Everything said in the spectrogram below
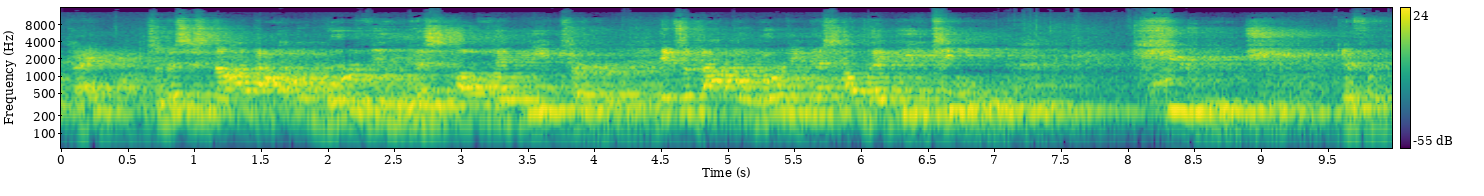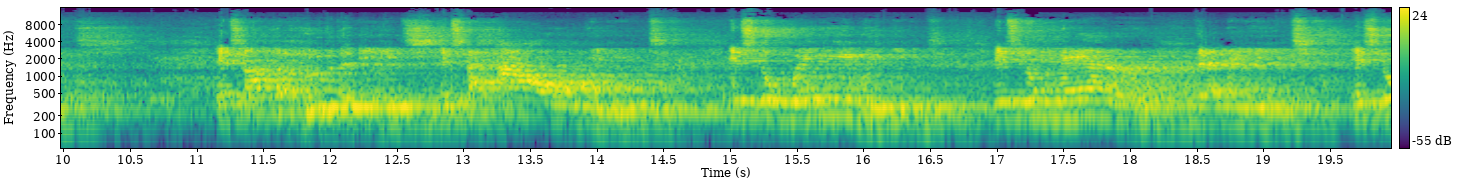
Okay? So this is not about the worthiness of the eater. It's about the worthiness of the eating. Huge difference. It's not the who that eats, it's the how we eat. It's the way we eat. It's the manner that we eat. It's the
